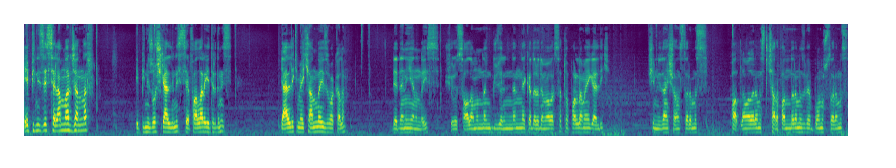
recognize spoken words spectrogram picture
Hepinize selamlar canlar. Hepiniz hoş geldiniz. Sefalar getirdiniz. Geldik mekandayız bakalım. Dedenin yanındayız. Şöyle sağlamından güzelinden ne kadar ödeme varsa toparlamaya geldik. Şimdiden şanslarımız, patlamalarımız, çarpanlarımız ve bonuslarımız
